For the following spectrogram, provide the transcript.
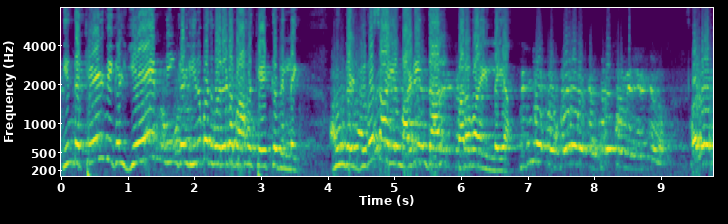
இந்த கேள்விகள் ஏன் நீங்கள் இருபது வருடமாக கேட்கவில்லை? உங்கள் விவசாயம் அழிந்தால் பரவாயில்லையா? உங்கள்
